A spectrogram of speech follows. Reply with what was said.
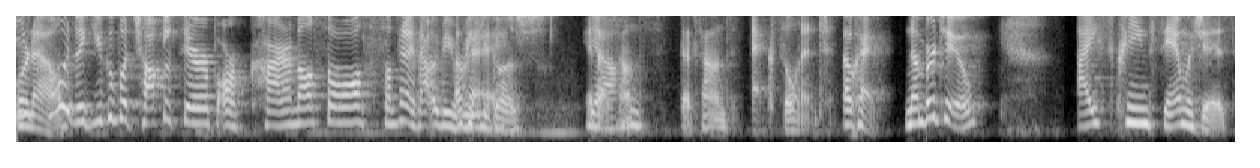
you no? could. Like you could put chocolate syrup or caramel sauce, something like that would be Okay. really good. Yeah, that sounds that sounds excellent. Okay, number two, ice cream sandwiches.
